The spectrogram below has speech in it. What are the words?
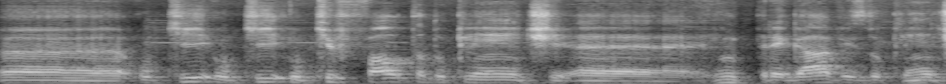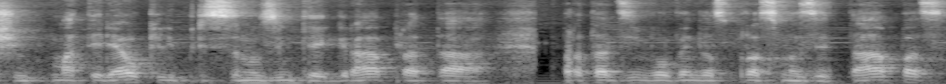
Uh, o, que, o, que, o que falta do cliente, é, entregáveis do cliente, material que ele precisa nos integrar para estar tá, tá desenvolvendo as próximas etapas.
